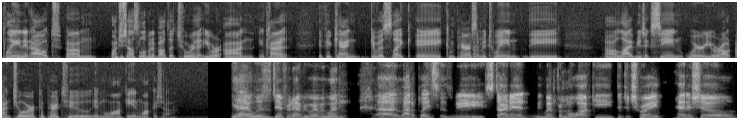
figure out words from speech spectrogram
playing it out, um, why don't you tell us a little bit about the tour that you were on and kind of, if you can, give us like a comparison between the uh, live music scene where you were out on tour compared to in Milwaukee and Waukesha? Yeah, it was different everywhere. We went uh, a lot of places. We started, we went from Milwaukee to Detroit, had a show,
